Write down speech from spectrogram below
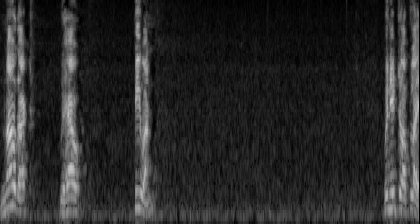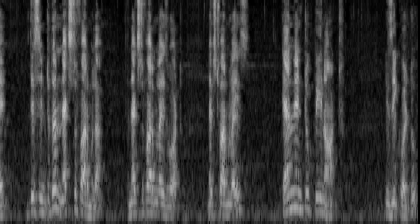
Now that we have P1 we need to apply this into the next formula. Next formula is what? Next formula is n into P naught is equal to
